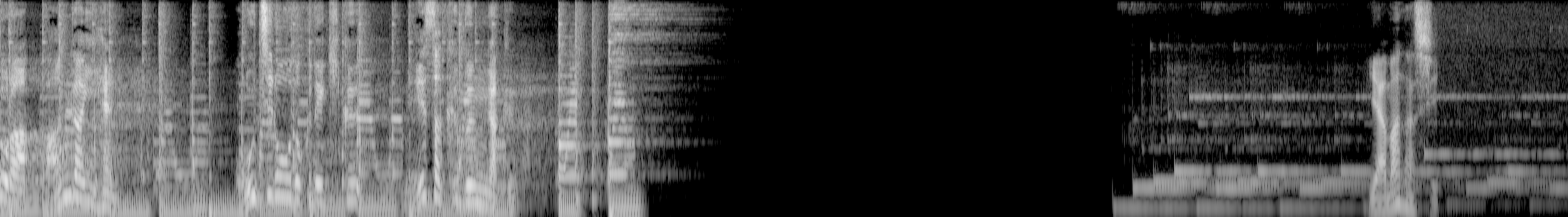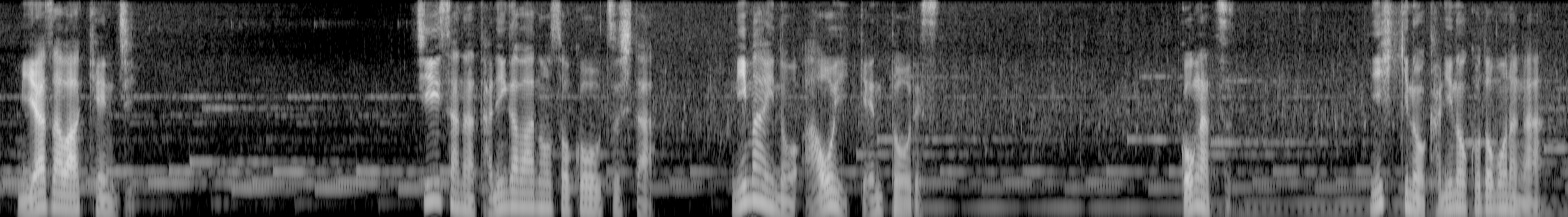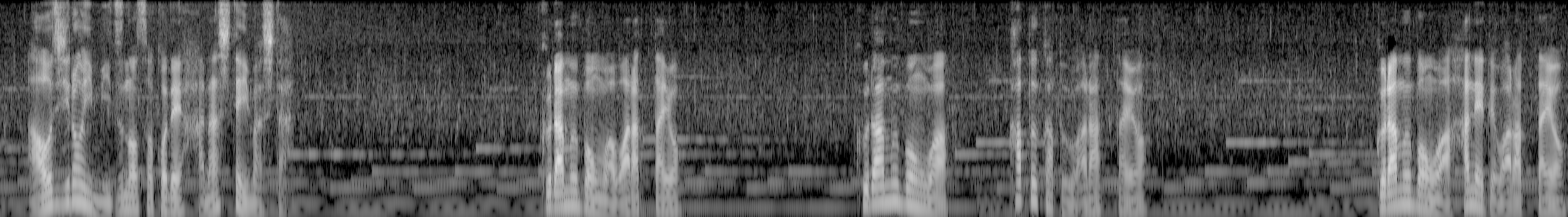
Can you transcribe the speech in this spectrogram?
ドラ番外編。おうち朗読で聞く名作文学。山梨。宮沢賢治。小さな谷川の底を映した2枚の青い幻灯です。5月。2匹のカニの子供らが青白い水の底で話していました。クラムボンは笑ったよ。クラムボンはカプカプ笑ったよ。クラムボンは跳ねて笑ったよ。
